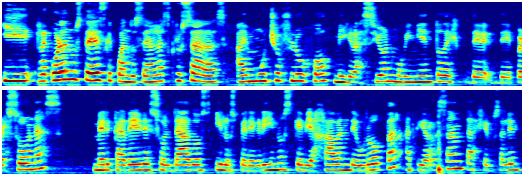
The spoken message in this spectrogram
Y recuerden ustedes que cuando se dan las cruzadas hay mucho flujo, migración, movimiento de, personas, mercaderes, soldados y los peregrinos que viajaban de Europa a Tierra Santa, a Jerusalén.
